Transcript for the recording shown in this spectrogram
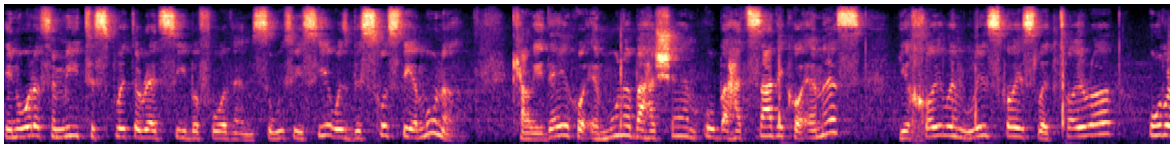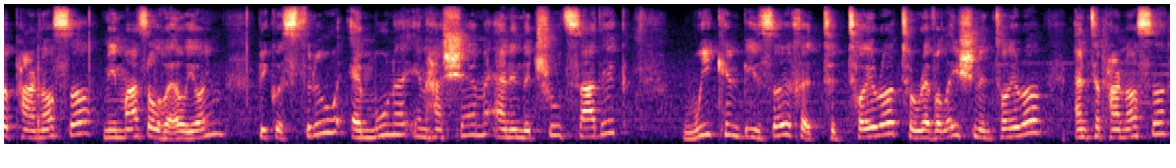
in order for me to split the Red Sea before them. So we see it was b'schus the emuna. Kalidei ho emuna b'Hashem u b'hatzadik ho emes yecholim lizkois letoira ule parnasa elyoim because through emuna in Hashem and in the true tzaddik, we can be zoichet to Torah, to revelation in Torah, and to parnasa,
